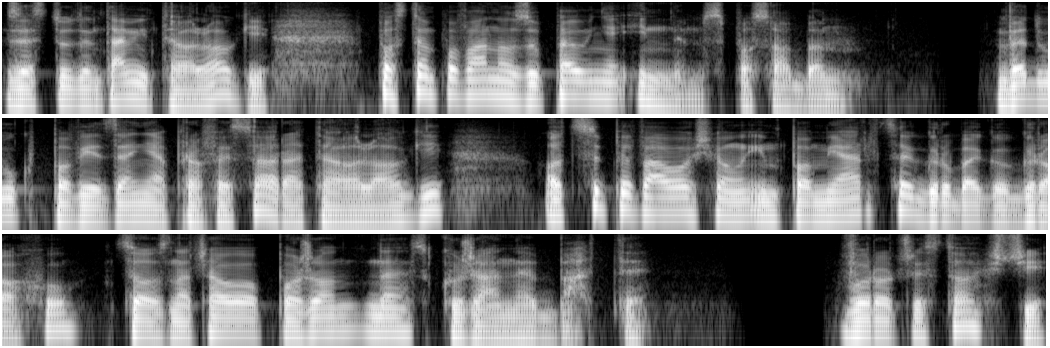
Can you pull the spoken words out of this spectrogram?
Ze studentami teologii postępowano zupełnie innym sposobem. Według powiedzenia profesora teologii odsypywało się im po miarce grubego grochu, co oznaczało porządne skórzane baty. W uroczystości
